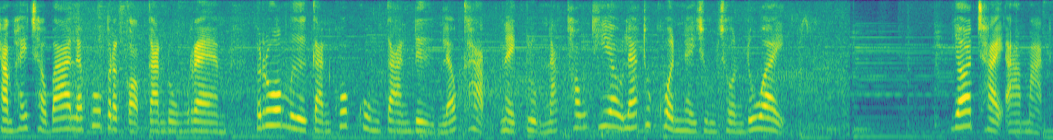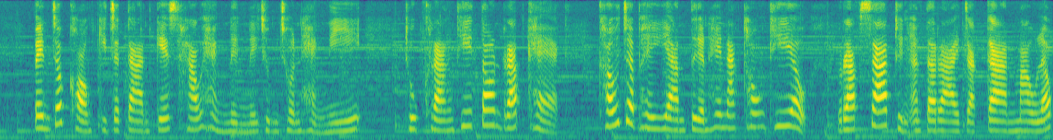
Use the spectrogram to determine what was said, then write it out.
ทำให้ชาวบ้านและผู้ประกอบการโรงแรม ร่วมมือกันควบคุมการดื่มแล้วขับในกลุ่มนักท่องเที่ยวและทุกคนในชุมชนด้วย ยอดชายอามัดเป็นเจ้าของกิจการเกสต์เฮาส์แห่งหนึ่งในชุมชนแห่งนี้ ทุกครั้งที่ต้อนรับแขก เขาจะพยายามเตือนให้นักท่องเที่ยว รับทราบถึงอันตรายจากการเมาแล้ว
